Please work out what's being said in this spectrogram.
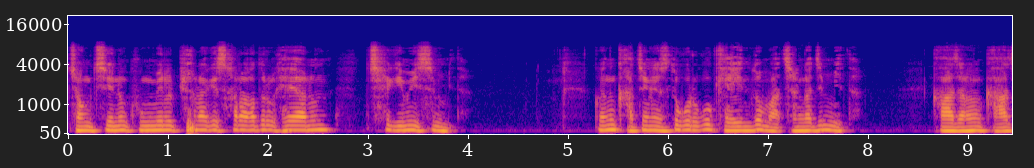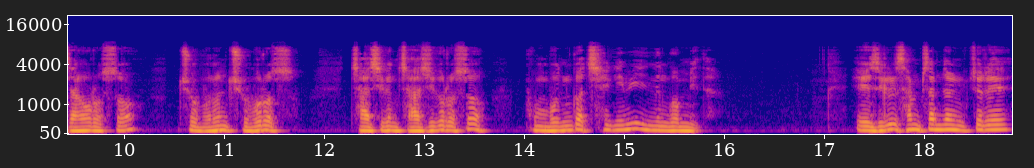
정치인은 국민을 편하게 살아가도록 해야 하는 책임이 있습니다. 그건 가정에서도 그렇고 개인도 마찬가지입니다. 가장은 가장으로서, 주부는 주부로서, 자식은 자식으로서 본분과 책임이 있는 겁니다. 에스겔 33장 6절에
